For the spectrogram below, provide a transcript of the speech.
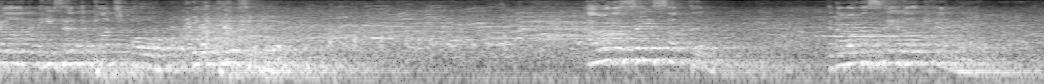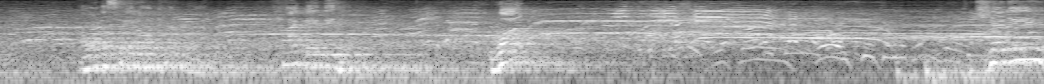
John, and he's at the punch bowl with the principal. I want to say something, and I want to say it on camera. I want to say it on camera. Hi, baby. What? Jenny,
